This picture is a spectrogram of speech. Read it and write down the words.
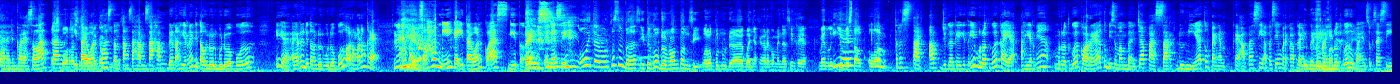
Utara iya. dan Korea Selatan, Eksplorasinya Itaewon mereka Class tentang saham-saham dan akhirnya di tahun 2020 iya, akhirnya di tahun 2020 orang-orang kayak gue main Iya. saham nih kayak Itaewon Class gitu. Thanks. Ya gak sih? Oh, Itaewon Class tuh bahas itu gue belum nonton sih. Walaupun udah banyak yang rekomendasiin kayak, man, lu, you Iya, missed out a itu lot. terus startup juga kayak gitu. Iya menurut gue kayak akhirnya menurut gue Korea tuh bisa membaca pasar dunia tuh pengen kayak apa sih apa sih yang mereka pengen Lebih bermain. Menurut gue lumayan sukses sih.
